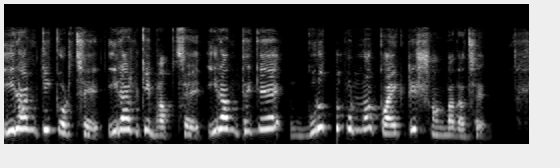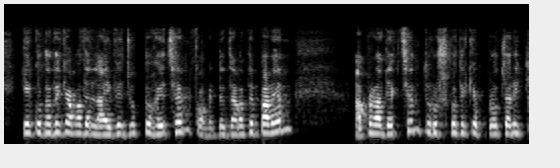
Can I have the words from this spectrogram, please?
ইরান কি করছে? ইরান কি ভাবছে? ইরান থেকে গুরুত্বপূর্ণ কয়েকটি সংবাদ আছে। কে কোথা থেকে আমাদের লাইভে যুক্ত হয়েছেন কমেন্টে জানাতে পারেন। আপনারা দেখছেন তুরস্ক থেকে প্রচারিত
